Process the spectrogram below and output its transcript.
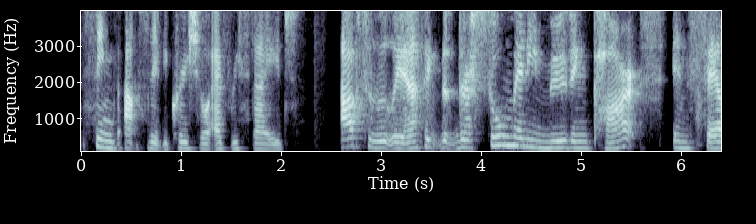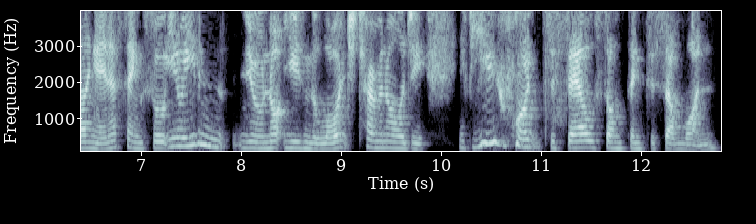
seems absolutely crucial every stage. Absolutely. And I think that there's so many moving parts in selling anything. So, you know, even, you know, not using the launch terminology, if you want to sell something to someone,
